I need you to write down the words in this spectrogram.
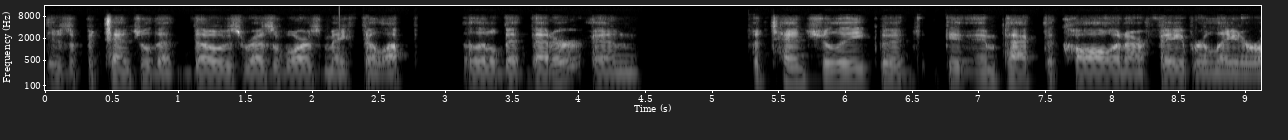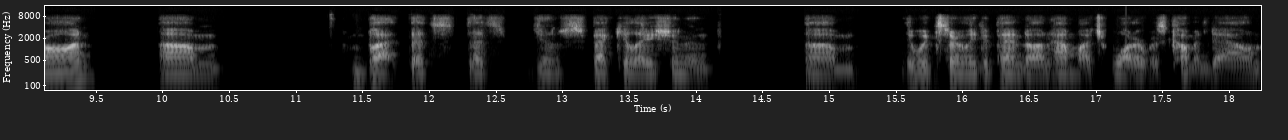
there's a potential that those reservoirs may fill up a little bit better and potentially could impact the call in our favor later on. Um, but that's that's you know speculation and um, it would certainly depend on how much water was coming down.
